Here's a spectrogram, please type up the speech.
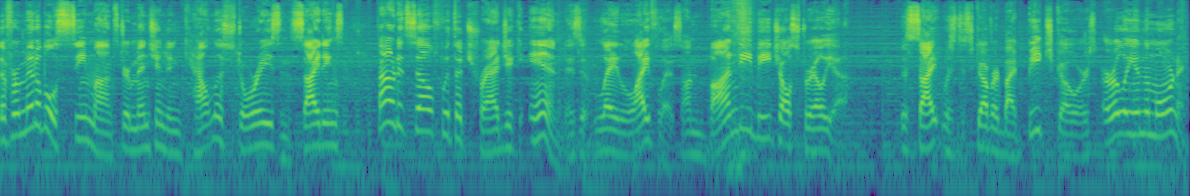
The formidable sea monster mentioned in countless stories and sightings found itself with a tragic end as it lay lifeless on Bondi Beach, Australia. The site was discovered by beachgoers early in the morning,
